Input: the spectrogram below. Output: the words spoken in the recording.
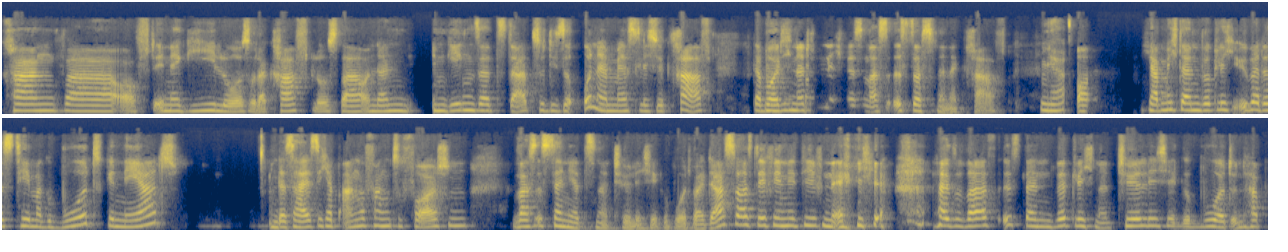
krank war, oft energielos oder kraftlos war und dann im Gegensatz dazu diese unermessliche Kraft, da wollte ich mhm. natürlich wissen, was ist das für eine Kraft? Ja. Und ich habe mich dann wirklich über das Thema Geburt genährt. Und das heißt, ich habe angefangen zu forschen, was ist denn jetzt natürliche Geburt? Weil das war es definitiv nicht. Also was ist denn wirklich natürliche Geburt? Und habe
